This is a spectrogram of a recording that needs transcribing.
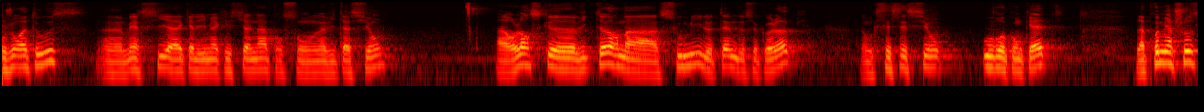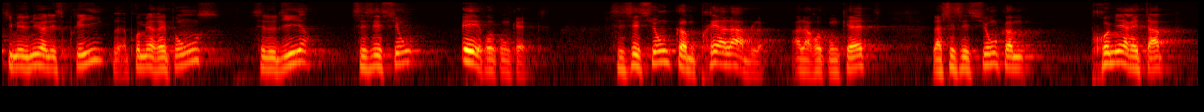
bonjour à tous. Euh, merci à Academia Christiana pour son invitation. Alors, lorsque Victor m'a soumis le thème de ce colloque, donc sécession ou reconquête, la première chose qui m'est venue à l'esprit, la première réponse, c'est de dire sécession et reconquête. Sécession comme préalable à la reconquête, la sécession comme première étape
